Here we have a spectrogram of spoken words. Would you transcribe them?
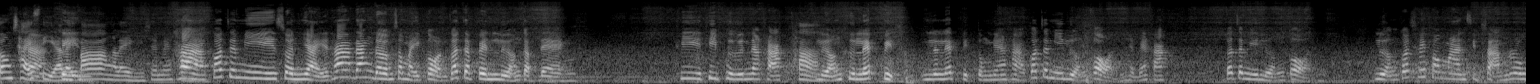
ต้องใช้ค่ะสีอะไรตีนบ้างอะไรอย่างนี้ใช่ไหมคะ ค่ะ ก็จะมีส่วนใหญ่ถ้าดั้งเดิมสมัยก่อนก็จะเป็นเหลืองกับแดง ที่ที่พื้นนะคะ ค่ะ เหลืองคือเล็บปิดเล็บปิดตรงเนี้ยค่ะ ก็จะมีเหลืองก่อนเห็นไหมคะ ก็จะมีเหลืองก่อน เหลืองก็ใช้ประมาณ 13 รู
